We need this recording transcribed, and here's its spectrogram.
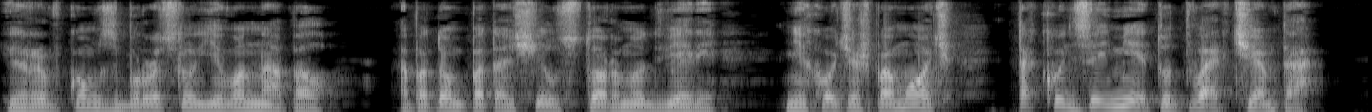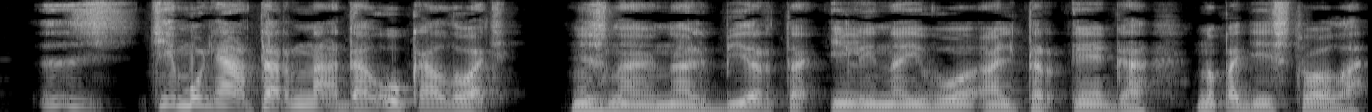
и рывком сбросил его на пол, а потом потащил в сторону двери. «Не хочешь помочь? Так хоть займи эту тварь чем-то!» «Стимулятор надо уколоть!» Не знаю, на Альберта или на его альтер-эго, но подействовало.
